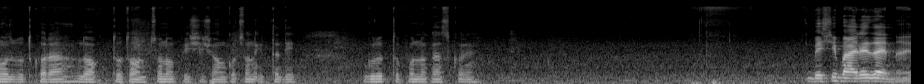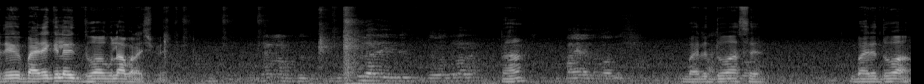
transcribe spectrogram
মজবুত করা, রক্ত তঞ্চন ও পেশি, সংকোচন ইত্যাদি গুরুত্বপূর্ণ কাজ করে। বেশি বাইরে যায় না এটা বাইরে গেলে ওই ধোঁয়াগুলো আবার আসবে। হ্যাঁ? বাইরে ধোঁয়া আছে। বাইরে দোয়া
